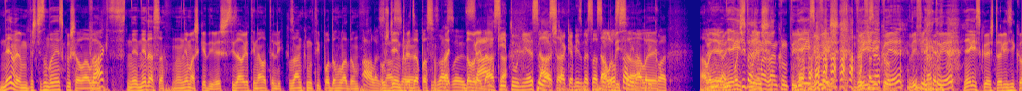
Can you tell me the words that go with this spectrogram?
Neviem, ešte som to neskúšal, ale Fakt? Ne, nedá sa. No, nemáš kedy, vieš, si zavretý na hoteli, zamknutý pod ohľadom. Ale Už zase, deň pred zápasom. Zase dobre, dá sa. tu nie sú Dá až sa. také. My sme sa sem dostali sa, ale- napríklad. Ale Ani- ne, ani počítaš, že máš zamknutý. Neriskuješ to riziko. Wi-Fi na tu je. Neriskuješ to riziko.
